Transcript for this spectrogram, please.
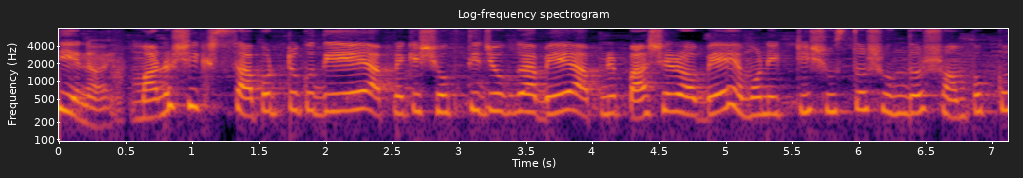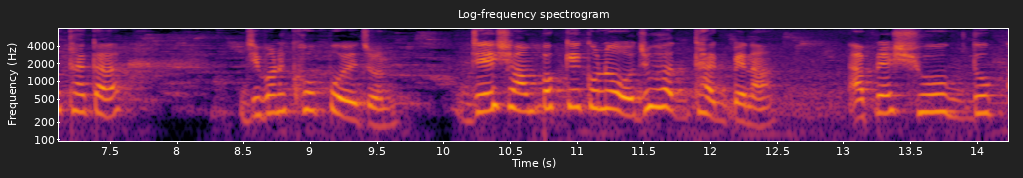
দিয়ে নয়। মানসিক সাপোর্টটুকু দিয়ে আপনাকে শক্তি যোগাবে, আপনার পাশে রবে এমন একটি সুস্থ, সুন্দর সম্পর্ক থাকা জীবনে খুব প্রয়োজন। যে সম্পর্কে কোনো অজুহাত থাকবে না। আপনার সুখ, দুঃখ,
